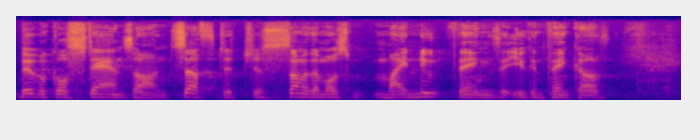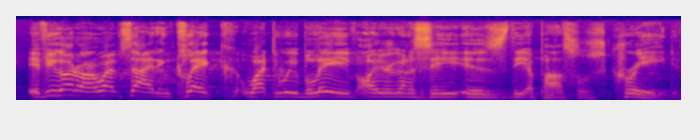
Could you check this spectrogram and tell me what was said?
biblical stands on, stuff that just some of the most minute things that you can think of. If you go to our website and click What Do We Believe? all you're going to see is the Apostles' Creed.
